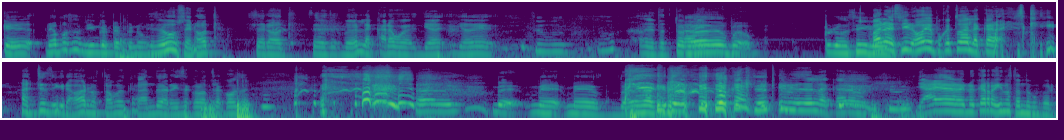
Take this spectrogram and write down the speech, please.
que le pasó un chingo el Pepe, ¿no? Eso se nota. Se nota. Se, me duele la cara, güey. Ya, ya de. Reír. pero, pero sí. Van a decir, oye, ¿por qué toda la cara? Es que antes de grabar nos estamos cagando de risa con otra cosa. Me, me, me duele la ¿Qué te viene en la cara, güey? Ya, ya, no hay que reírnos tanto, compadre.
